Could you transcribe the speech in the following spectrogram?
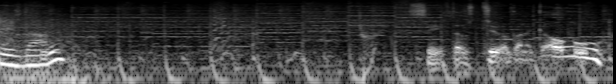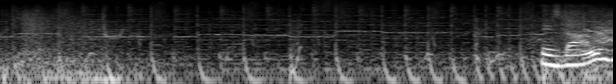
He's done. Let's see if those two are gonna go. He's done.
